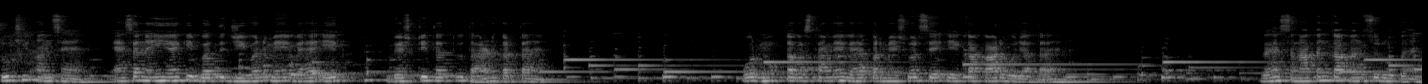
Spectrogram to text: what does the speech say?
सूक्ष्म अंश है। ऐसा नहीं है कि बद्ध जीवन में वह एक व्यष्टि तत्व धारण करता है और मुक्त अवस्था में वह परमेश्वर से एकाकार हो जाता है। वह सनातन का अंश रूप है।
